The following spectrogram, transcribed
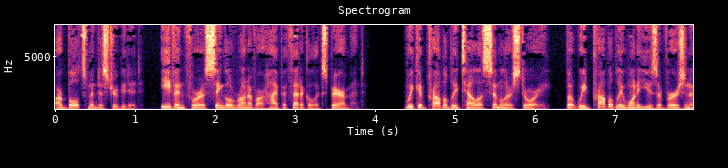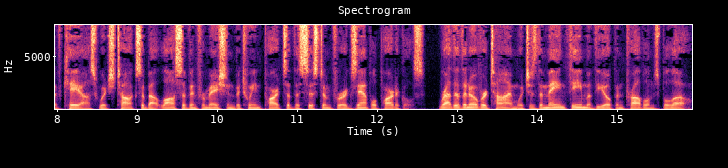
are Boltzmann distributed, even for a single run of our hypothetical experiment. We could probably tell a similar story, but we'd probably want to use a version of chaos which talks about loss of information between parts of the system, for example particles, rather than over time, which is the main theme of the open problems below.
